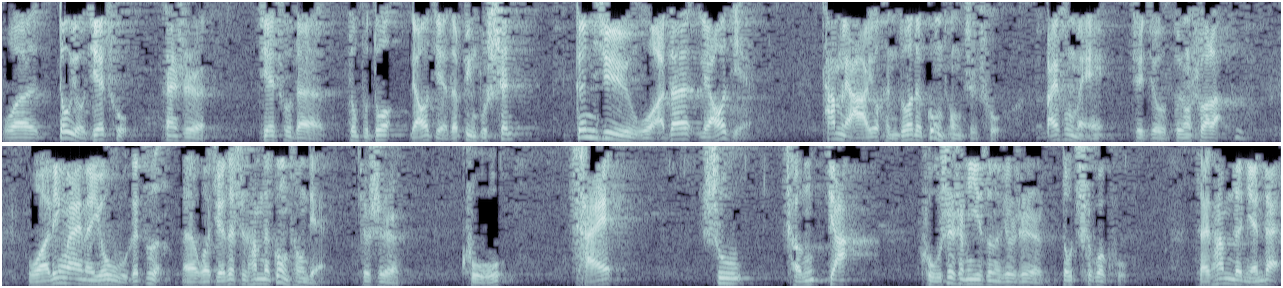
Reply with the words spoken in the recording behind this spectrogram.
我都有接触，但是接触的都不多，了解的并不深。根据我的了解，他们俩有很多的共同之处。白富美这就不用说了。我另外呢有五个字，呃，我觉得是他们的共同点，就是苦、才、疏、成、家。苦是什么意思呢？就是都吃过苦，在他们的年代，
